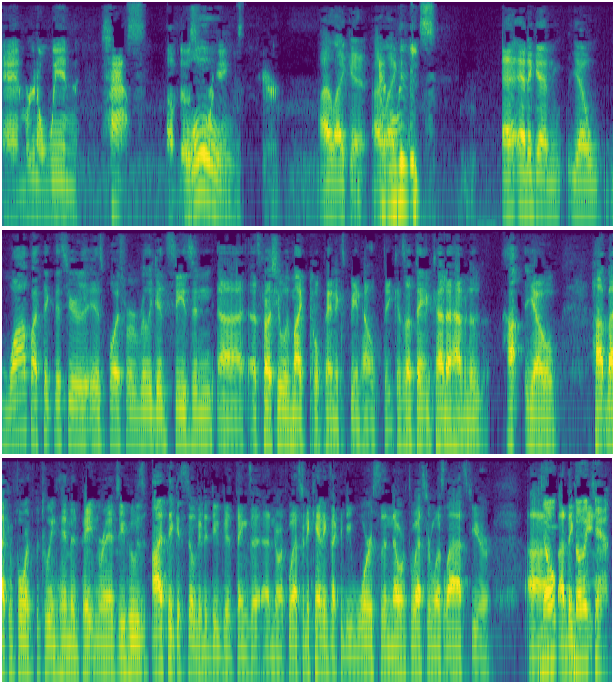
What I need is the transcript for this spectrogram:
and we're going to win half of those Whoa. four games here. I like it. I At like it. least. And, and again, you know, Whop, I think this year is poised for a really good season, uh, especially with Michael Penix being healthy, because I think kind of having to, hop, you know, hop back and forth between him and Peyton Ramsey, who's I think is still going to do good things at, at Northwestern. It can't exactly be worse than Northwestern was last year. Uh, Nope, I think no, they can't.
